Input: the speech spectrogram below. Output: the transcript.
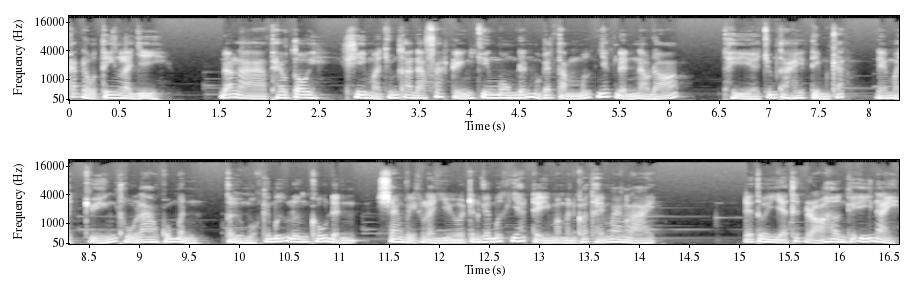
cách đầu tiên là gì? Đó là theo tôi, khi mà chúng ta đã phát triển chuyên môn đến một cái tầm mức nhất định nào đó, thì chúng ta hãy tìm cách để mà chuyển thù lao của mình từ một cái mức lương cố định sang việc là dựa trên cái mức giá trị mà mình có thể mang lại. Để tôi giải thích rõ hơn cái ý này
